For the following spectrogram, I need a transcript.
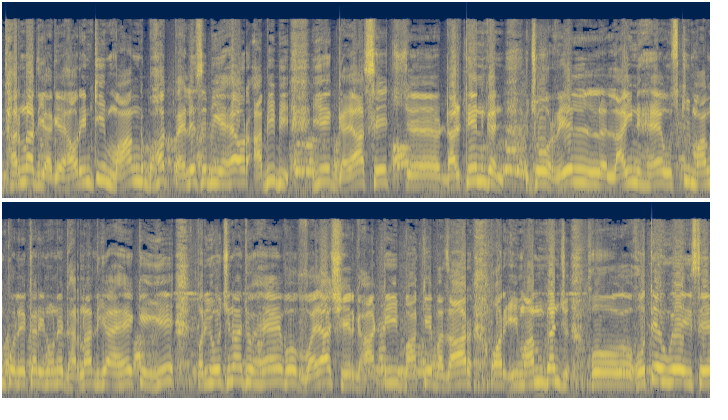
धरना दिया गया है और इनकी मांग बहुत पहले से भी है और अभी भी ये गया से डाल्टेनगंज जो रेल लाइन है उसकी मांग को लेकर इन्होंने धरना दिया है कि ये परियोजना जो है वो वया शेरघाटी बांके बाज़ार और इमामगंज हो होते हुए इसे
